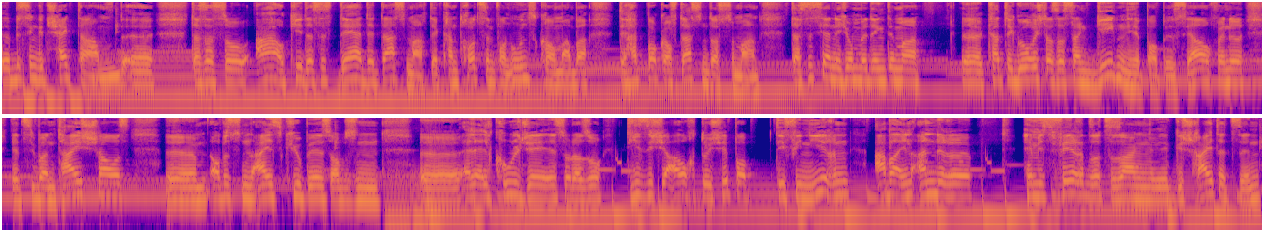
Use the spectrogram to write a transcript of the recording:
ein bisschen gecheckt haben. Äh, dass das so, ah, okay, das ist der, der das macht. Der kann trotzdem von uns kommen, aber der hat Bock auf das und das zu machen. Das ist ja nicht unbedingt immer äh, kategorisch, dass das dann gegen Hip-Hop ist. Ja, auch wenn du jetzt über den Teich schaust, äh, ob es ein Ice Cube ist, ob es ein äh, LL Cool J ist oder so, die sich ja auch durch Hip-Hop definieren, aber in andere Hemisphären sozusagen äh, geschreitet sind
